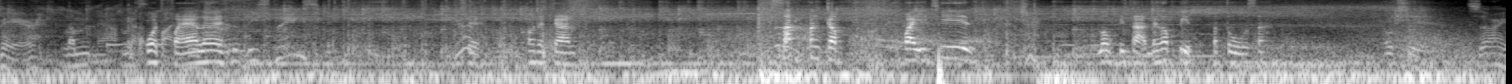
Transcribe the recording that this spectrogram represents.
fair. น้ำ Now I've มัน got โค to ตร fight แฟร์เลย both of these things. โอเคต้องจัดการ ซัดมันกลับไปที่โลกปีศาจแล้วก็ปิดประตูซะ โอเค Sorry,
